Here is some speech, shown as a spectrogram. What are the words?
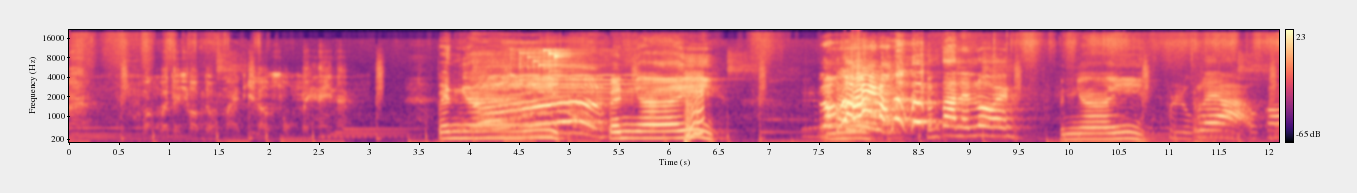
มากๆ หวังว่าจะชอบดอกไม้ที่เราส่งไปให้นะ เป็นไงเออเป็นไง ร้องไห้ร้องน้ำตาเล็ดเลย เป็นไงคนลุกเลยอะแล้วก็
